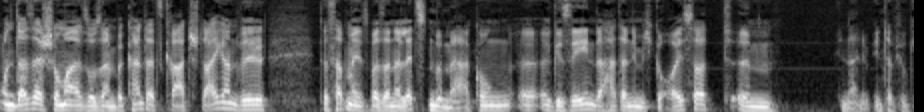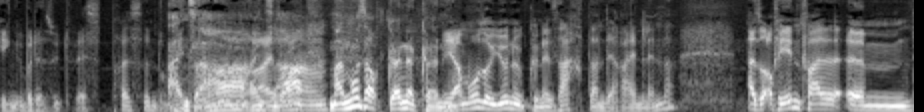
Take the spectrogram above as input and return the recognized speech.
Und dass er schon mal so seinen Bekanntheitsgrad steigern will, das hat man jetzt bei seiner letzten Bemerkung äh, gesehen. Da hat er nämlich geäußert, ähm, in einem Interview gegenüber der Südwestpresse. 1a, 1a, 1a. Man muss auch gönnen können. Ja, muss auch gönnen können, sagt dann der Rheinländer. Also auf jeden Fall ähm,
